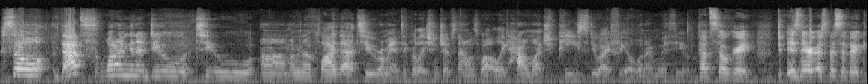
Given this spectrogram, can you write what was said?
So that's what I'm gonna do to. Um, I'm gonna apply that to romantic relationships now as well. Like, how much peace do I feel when I'm with you? That's so great. Is there a specific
